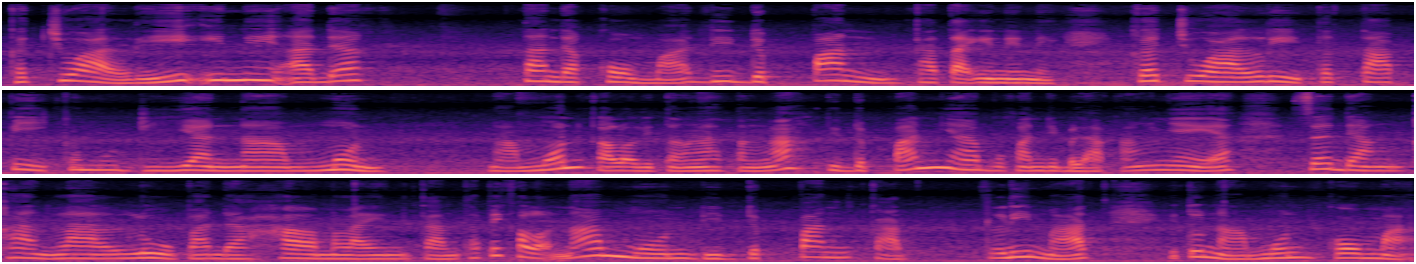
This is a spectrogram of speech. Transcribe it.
kecuali ini ada tanda koma di depan kata ini nih kecuali tetapi kemudian namun namun kalau di tengah-tengah di depannya bukan di belakangnya ya. Sedangkan lalu padahal melainkan. Tapi kalau namun di depan kalimat itu namun koma.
